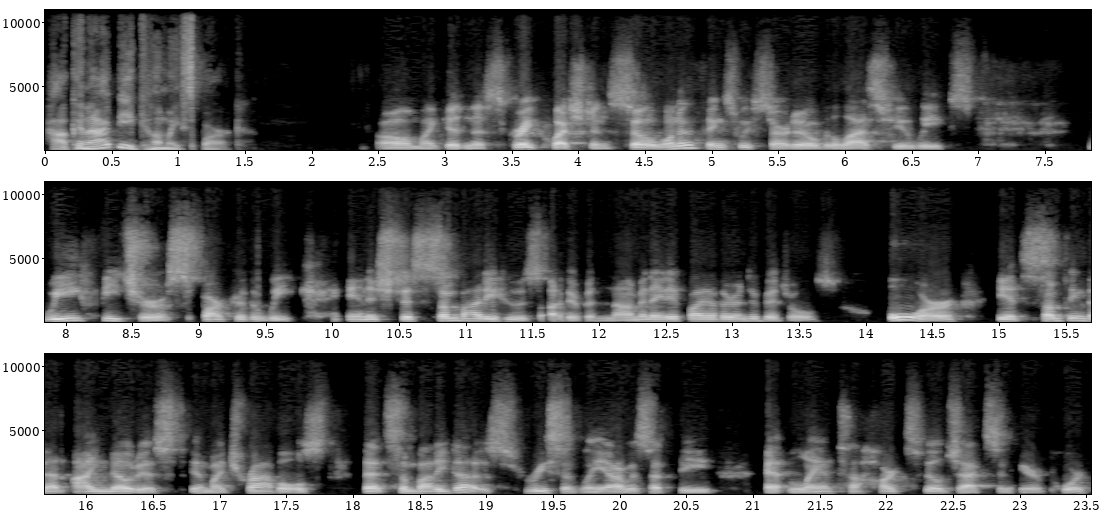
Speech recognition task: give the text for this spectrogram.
how can I become a spark? Oh my goodness, great question. So one of the things we've started over the last few weeks, we feature a Spark of the Week, and it's just somebody who's either been nominated by other individuals or it's something that I noticed in my travels that somebody does. Recently, I was at the Atlanta Hartsfield Jackson Airport.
